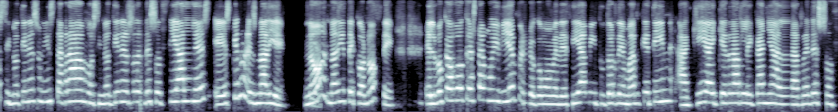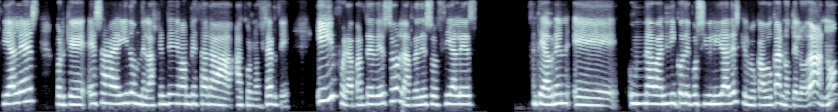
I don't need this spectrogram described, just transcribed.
si no tienes un Instagram o si no tienes redes sociales, es que no eres nadie. ¿no? Nadie te conoce. El boca a boca está muy bien, pero como me decía mi tutor de marketing, aquí hay que darle caña a las redes sociales porque es ahí donde la gente va a empezar a, a conocerte. Y fuera parte de eso, las redes sociales te abren eh, un abanico de posibilidades que el boca a boca no te lo da, ¿no?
